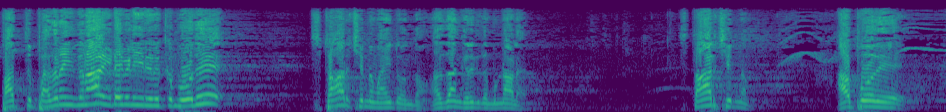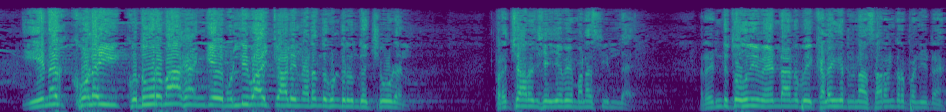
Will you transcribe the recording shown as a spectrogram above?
பத்து பதினைந்து நாள் இடைவெளியில் இருக்கும் போது ஸ்டார் சின்னம் வாங்கிட்டு வந்தோம். அதுதான் அங்க இருக்குது முன்னால. ஸ்டார் சின்னம். அப்போது இனக்கொலை கொடூரமாக அங்கே முள்ளிவாய்க்காலில் நடந்து கொண்டிருந்த சூழல். பிரச்சாரம் செய்யவே மனசு இல்லை. ரெண்டு தொகுதியும் வேண்டான்னு போய் கலைஞர் நான் சரண்டர் பண்ணிட்டேன்.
